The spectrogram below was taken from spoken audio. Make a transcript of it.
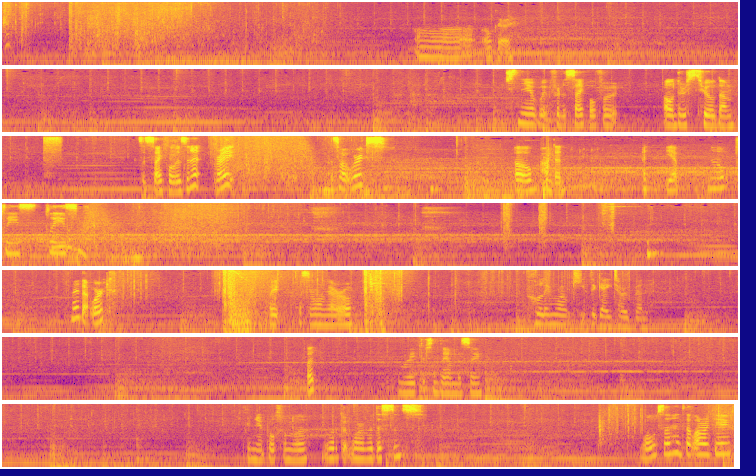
Wait for the cycle for. Oh, there's two of them. It's a cycle, isn't it? Right? That's how it works. Oh, I'm dead. I, yep. No, please, please. Made that work. Wait, that's the wrong arrow. Pulling won't keep the gate open. What? Wait, there's something I'm missing. Can you pull from a, a little bit more of a distance? What was the hint that Lara gave?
